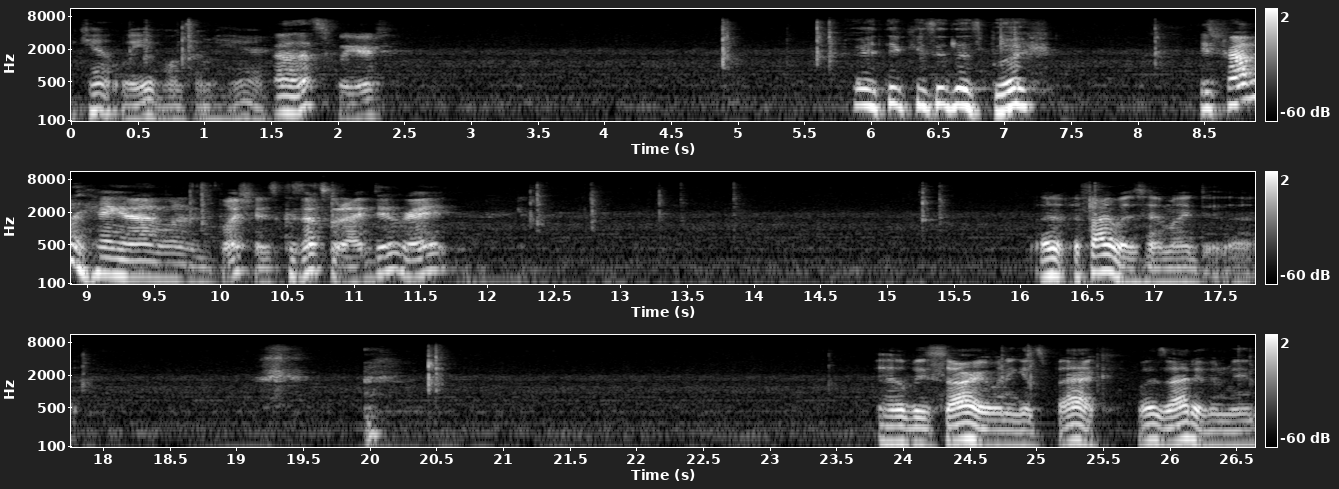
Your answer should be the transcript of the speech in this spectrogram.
I can't leave once I'm here. Oh, that's weird. I think he's in this bush. He's probably hanging out in one of these bushes, cause that's what I'd do, right? Uh, If I was him, I'd do that. He'll be sorry when he gets back. What does that even mean?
